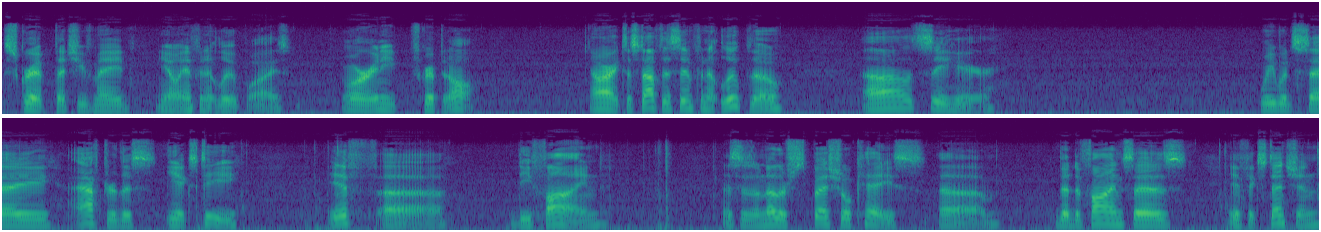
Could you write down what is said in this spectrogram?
script that you've made, you know, infinite loop wise, or any script at all. Alright, to stop this infinite loop though, uh, let's see here. We would say after this ext, if uh, defined, this is another special case. Um, the define says if extension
